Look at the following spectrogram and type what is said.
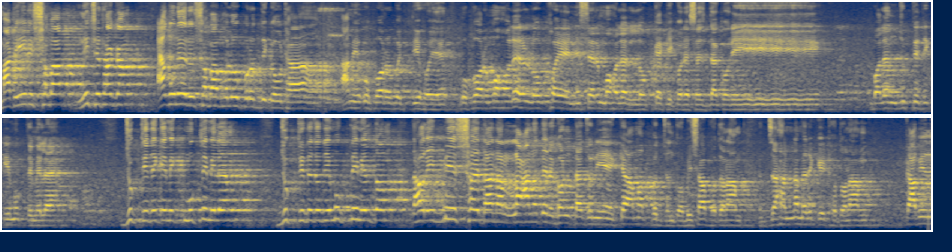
মাটির স্বভাব নিচে থাকা, আগুনের স্বভাব হলো উপরের দিকে ওঠা। আমি উপর ব্যক্তি হয়ে, উপর মহলের লোক হয়ে, নিচের মহলের লোককে কি করে চেষ্টা করি? বলেন, যুক্তি থেকে মুক্তি মেলে। যুক্তি থেকে মুক্তি মিলে। যুক্তিতে যদি মুক্তি মিলত, তাহলে ইবলিস, শয়তান আর লানতের ঘণ্টা জ্বলিয়ে কেয়ামত পর্যন্ত অভিশাপ হতো না, জাহান্নামের কীট হতো না। কাবিল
